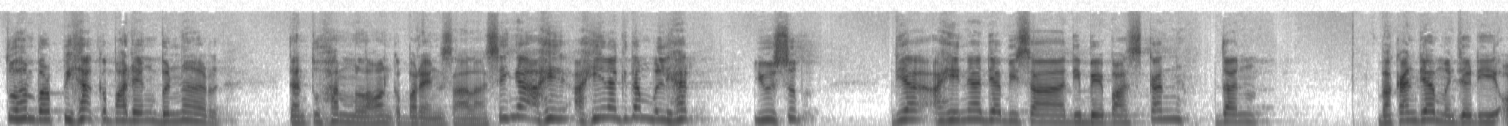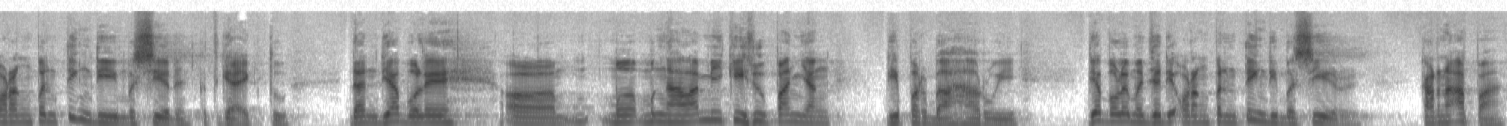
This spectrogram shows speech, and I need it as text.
Tuhan berpihak kepada yang benar dan Tuhan melawan kepada yang salah. Sehingga akhir, akhirnya kita melihat Yusuf dia akhirnya dia bisa dibebaskan dan bahkan dia menjadi orang penting di Mesir ketika itu dan dia boleh uh, mengalami kehidupan yang diperbaharui. Dia boleh menjadi orang penting di Mesir. Karena apa?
